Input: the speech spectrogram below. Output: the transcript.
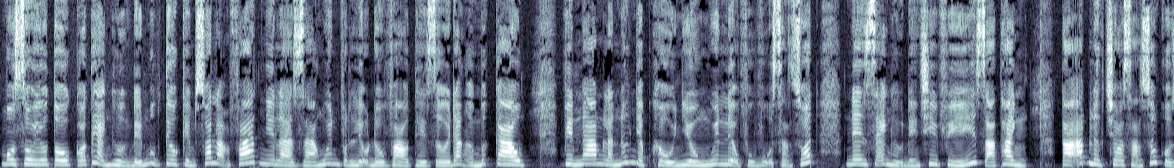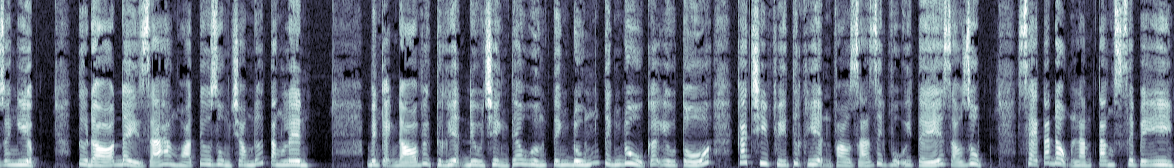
Một số yếu tố có thể ảnh hưởng đến mục tiêu kiểm soát lạm phát như là giá nguyên vật liệu đầu vào thế giới đang ở mức cao. Việt Nam là nước nhập khẩu nhiều nguyên liệu phục vụ sản xuất nên sẽ ảnh hưởng đến chi phí, giá thành, tạo áp lực cho sản xuất của doanh nghiệp, từ đó đẩy giá hàng hóa tiêu dùng trong nước tăng lên. Bên cạnh đó, việc thực hiện điều chỉnh theo hướng tính đúng, tính đủ các yếu tố, các chi phí thực hiện vào giá dịch vụ y tế, giáo dục sẽ tác động làm tăng CPI.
